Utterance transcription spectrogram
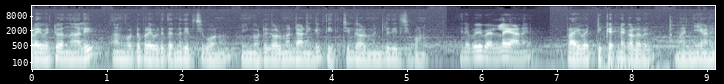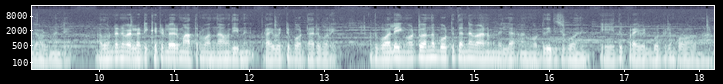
പ്രൈവറ്റ് വന്നാൽ അങ്ങോട്ട് പ്രൈവറ്റ് തന്നെ തിരിച്ചു പോകണം ഇങ്ങോട്ട് ഗവൺമെന്റ് ആണെങ്കിൽ തിരിച്ചും ഗവൺമെന്റിൽ തിരിച്ചു പോകണം നിലവിൽ വെള്ളയാണ് പ്രൈവറ്റ് ടിക്കറ്റിന്റെ കളറ് മഞ്ഞയാണ് ഗവൺമെന്റ് അതുകൊണ്ട് തന്നെ വെള്ള ടിക്കറ്റ് ഉള്ളവർ മാത്രം വന്നാൽ മതി എന്ന് പ്രൈവറ്റ് ബോട്ടുകാർ പറയും. അതുപോലെ ഇങ്ങോട്ട് വന്ന ബോട്ട് തന്നെ വേണമെന്നില്ല അങ്ങോട്ട് തിരിച്ചു പോകാൻ. ഏത് പ്രൈവറ്റ് ബോട്ടിലും പോകാവുന്നതാണ്.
